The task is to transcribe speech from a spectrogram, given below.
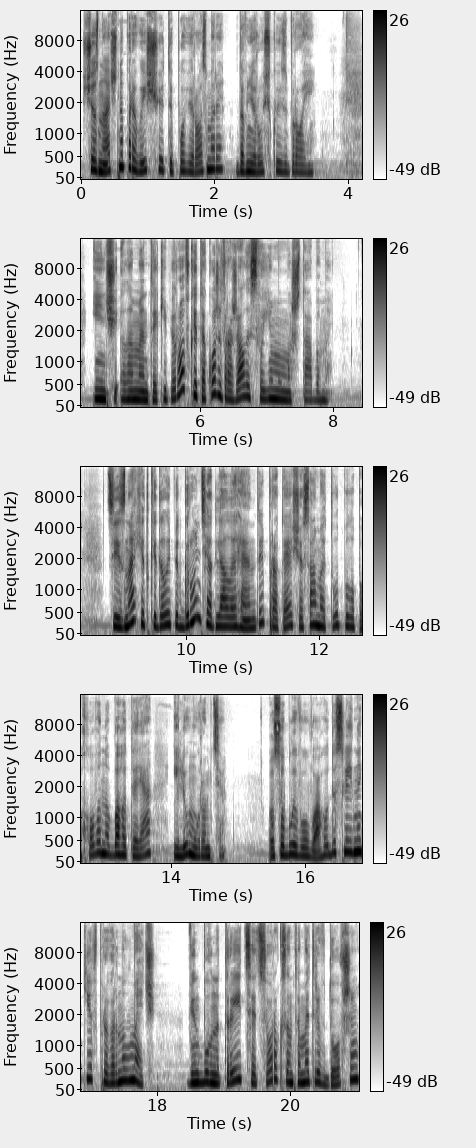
що значно перевищує типові розміри давньоруської зброї. Інші елементи екіпіровки також вражали своїми масштабами. Ці знахідки дали підґрунтя для легенди про те, що саме тут було поховано богатиря Ілю Муромця. Особливу увагу дослідників привернув меч. Він був на 30-40 см довшим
